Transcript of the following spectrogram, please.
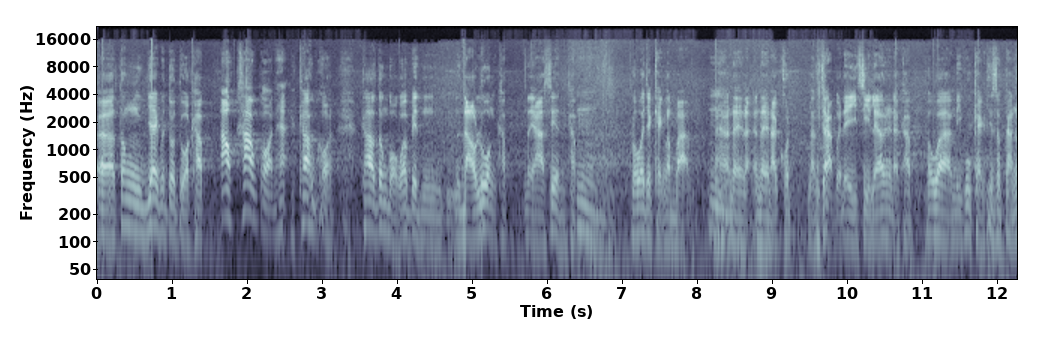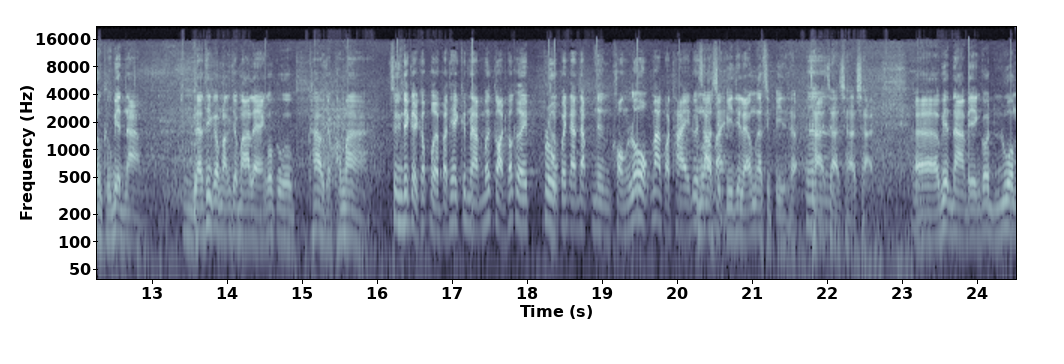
เอ่อต้องแยกเป็นตัวตัวๆครับเอาข้าวก่อนฮะข้าวก่อนข้าวต้องบอกว่าเป็นดาวร่วงครับในอาเซียนครับอืม เพราะว่าจะแข่งลำบากนะฮะในในอนาคตหลังจาคกรับเปิด AEC แล้วเนี่ยนะครับ เพราะว่ามีคู่แข่งที่สำคัญก็คือเวียดนาม แล้วที่กำลังจะมาแรงก็คือข้าวจากพม่า ซึ่งถ้าเกิดเขาเปิดประเทศขึ้นมาเมื่อก่อนเขาเคยปลูกเป็นอันดับหนึ่งของโลกมากกว่าไทยด้วยเมื่อซ้ำไปสิปีที่แล้วเมื่อสิปีที่แล้วใช่เออใช่ใช่ใช่เอ่อเวียดนามเองก็ร่วม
